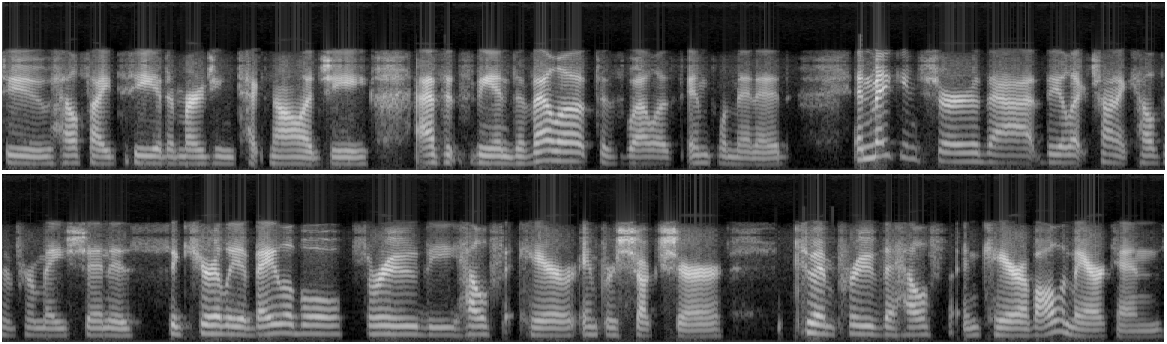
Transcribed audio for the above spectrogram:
to health IT and emerging technology as it's being developed as well as implemented, and making sure that the electronic health information is securely available through the healthcare infrastructure to improve the health and care of all Americans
